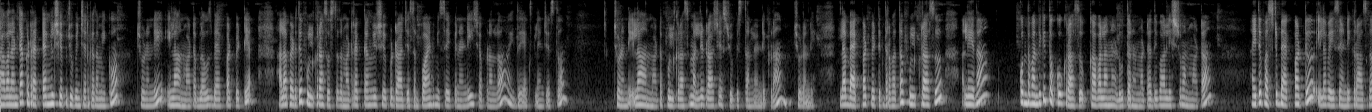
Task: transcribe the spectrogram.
రావాలంటే అక్కడ రెక్టాంగిల్ షేప్ చూపించాను కదా మీకు. చూడండి ఇలా అనమాట బ్లౌజ్ బ్యాక్ పార్ట్ పెట్టి అలా పెడితే ఫుల్ క్రాస్ వస్తుంది అనమాట రెక్టాంగిల్ షేప్ డ్రా చేస్తాను పాయింట్ మిస్ అయిపోయినండి చెప్పడంలో. ఇది ఎక్స్ప్లెయిన్ చేస్తూ చూడండి ఇలా అనమాట ఫుల్ క్రాస్. మళ్ళీ డ్రా చేసి చూపిస్తానులేండి ఇక్కడ. చూడండి ఇలా బ్యాక్ పార్ట్ పెట్టిన తర్వాత ఫుల్ క్రాసు లేదా కొంతమందికి తక్కువ క్రాసు కావాలని అడుగుతారనమాట అది వాళ్ళ ఇష్టం అనమాట అయితే ఫస్ట్ బ్యాక్ పార్ట్ ఇలా వేసేయండి క్రాస్గా.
